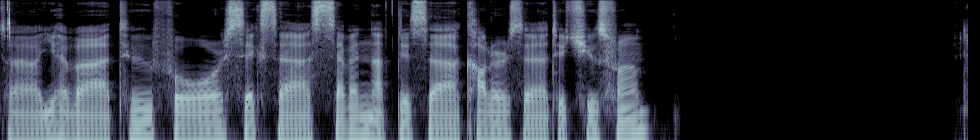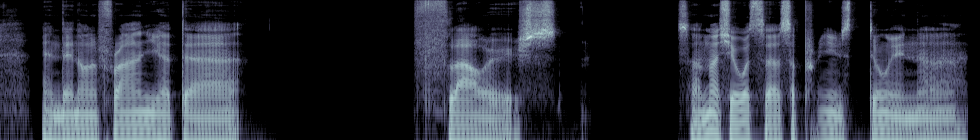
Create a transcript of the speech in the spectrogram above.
So you have uh, two, four, six, uh, seven of these uh, colors uh, to choose from. And then on the front, you have the flowers. So I'm not sure what uh, Supreme's doing. Uh,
